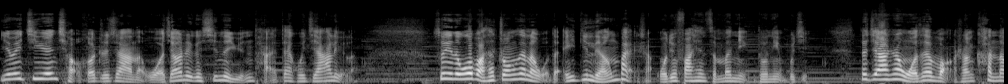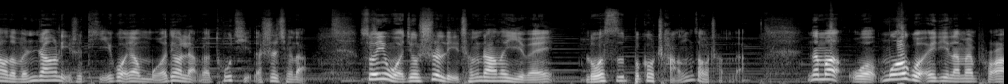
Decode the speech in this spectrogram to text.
因为机缘巧合之下呢，我将这个新的云台带回家里了，所以呢，我把它装在了我的 AD 两百上，我就发现怎么拧都拧不紧。再加上我在网上看到的文章里是提过要磨掉两个凸起的事情的，所以我就顺理成章的以为螺丝不够长造成的。那么我摸过 AD 两百 Pro，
